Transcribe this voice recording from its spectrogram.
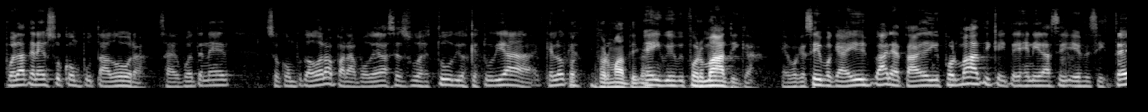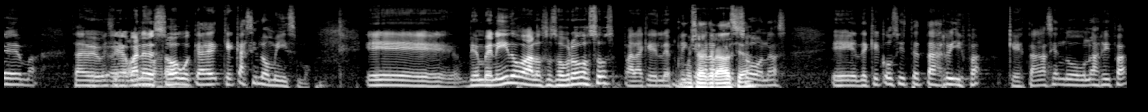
pueda tener su computadora, o sea, puede tener su computadora para poder hacer sus estudios, que estudia, ¿qué es lo que? Informática. Eh, informática. Eh, porque sí, porque hay varias, está de informática y te genera el sistema, o sea, eh, van de software, que, que, es casi lo mismo. Eh, bienvenido a Los Osobrosos para que le expliquen a las gracias. personas de qué consiste esta rifa, que están haciendo una rifa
